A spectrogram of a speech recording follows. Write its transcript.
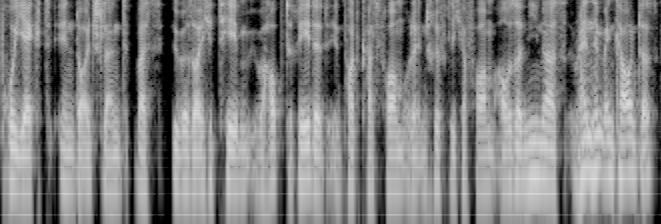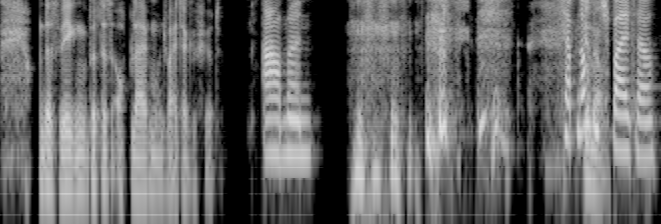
Projekt in Deutschland, was über solche Themen überhaupt redet, in Podcast-Form oder in schriftlicher Form, außer Ninas Random Encounters. Und deswegen wird es auch bleiben und weitergeführt. Amen. ich habe noch genau. einen Spalter.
